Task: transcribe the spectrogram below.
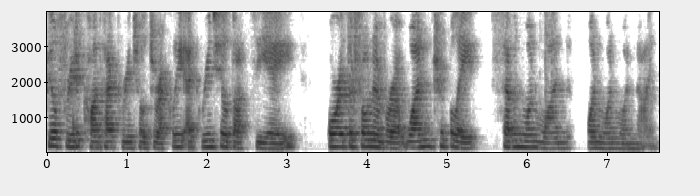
feel free to contact GreenShield directly at greenshield.ca or at the phone number at 1 711 1119.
